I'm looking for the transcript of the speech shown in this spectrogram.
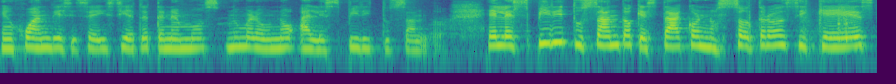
en Juan 16, 7, tenemos número uno al Espíritu Santo. El Espíritu Santo que está con nosotros y que es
